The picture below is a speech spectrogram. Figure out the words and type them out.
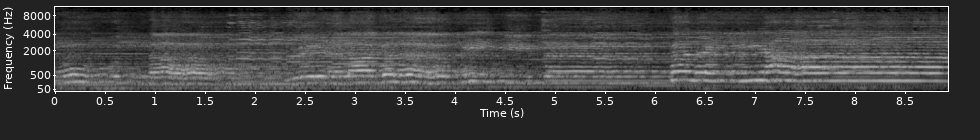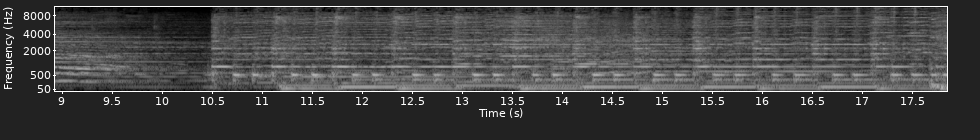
मुकुंदा. वेळ लागल प्रीतीच कन्हैया. Thank you.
